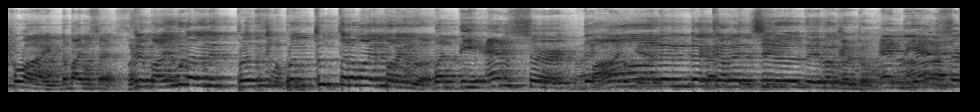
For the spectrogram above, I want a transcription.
cried, the Bible says. പക്ഷെ ബൈബിൾ അതിന് പ്രതി പ്രത്യുത്തരമായി പറയുന്നത് But the answer the Bible gives, ബാലന്റെ കരച്ചിൽ ദൈവം കേട്ടു and the answer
